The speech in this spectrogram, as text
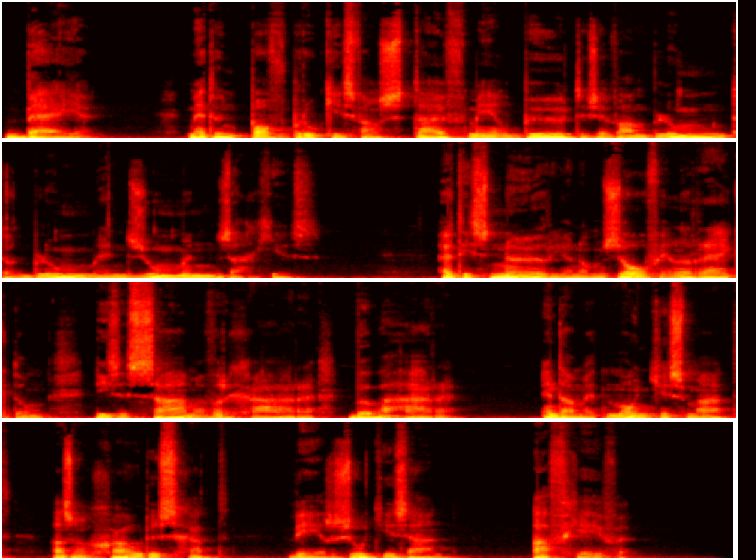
bijen. Met hun pofbroekjes van stuifmeel buurten ze van bloem tot bloem en zoemen zachtjes. Het is neurien om zoveel rijkdom die ze samen vergaren, bewaren en dan met mondjesmaat als een gouden schat weer zoetjes aan afgeven.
